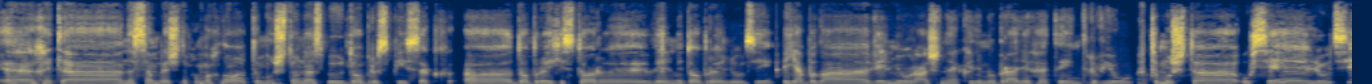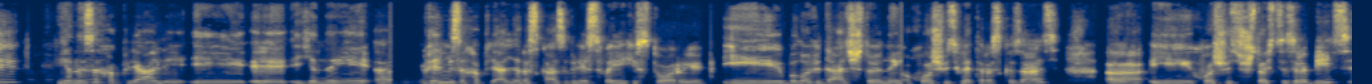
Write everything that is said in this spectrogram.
э, гэта насамрэч дапамагло тому что у нас быў добры спісак э, добрыя гісторыі вельмі добрыя людзі я была вельмі ўражаная калі мы бралі гэта інтэрв'ю тому что усе людзі яны захаплялі і, і яны вельмі захапляльна рассказывалі свае гісторыі. І было відаць што яны хочуць гэта расказаць і хочуць штосьці зрабіць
